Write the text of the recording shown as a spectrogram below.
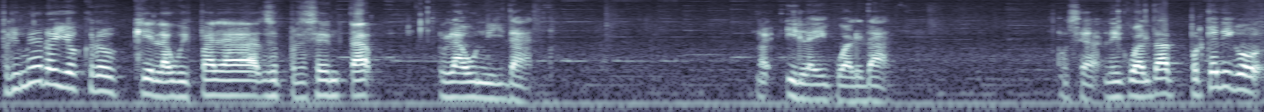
Primero yo creo que la huipala representa la unidad y la igualdad. O sea, la igualdad, ¿por qué digo?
